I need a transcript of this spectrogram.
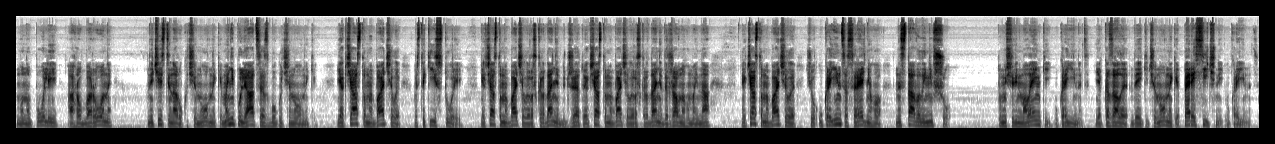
монополії, агробарони, нечисті на руку чиновники, маніпуляція з боку чиновників. Як часто ми бачили ось такі історії, як часто ми бачили розкрадання бюджету, як часто ми бачили розкрадання державного майна, як часто ми бачили, що українця середнього не ставили ні в що, тому що він маленький українець, як казали деякі чиновники, пересічний українець.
